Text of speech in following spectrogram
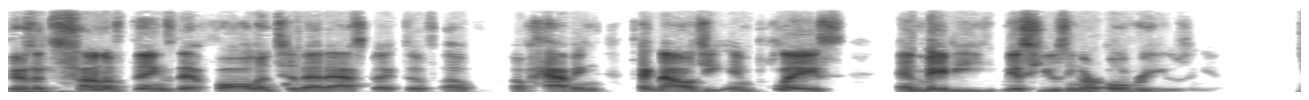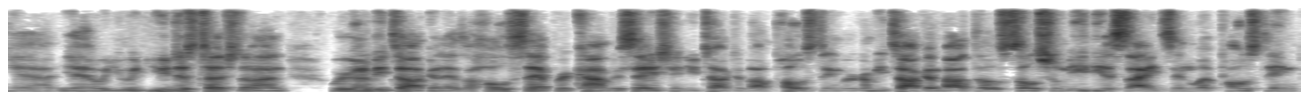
there's a mm-hmm. ton of things that fall into that aspect of of, of having technology in place and maybe misusing or overusing it. Yeah, yeah. You you just touched on we're going to be talking as a whole separate conversation. You talked about posting. We're going to be talking about those social media sites and what posting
